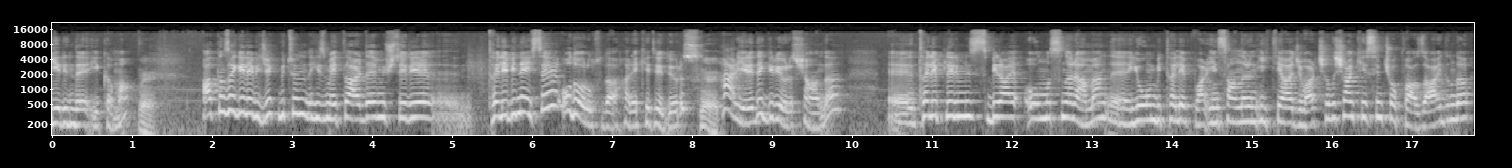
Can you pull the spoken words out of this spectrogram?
yerinde yıkama. Evet. Aklınıza gelebilecek bütün hizmetlerde müşteriye e, talebi neyse o doğrultuda hareket ediyoruz. Evet. Her yere de giriyoruz şu anda. E, taleplerimiz bir ay olmasına rağmen e, yoğun bir talep var. İnsanların ihtiyacı var. Çalışan kesim çok fazla. Aydın'da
